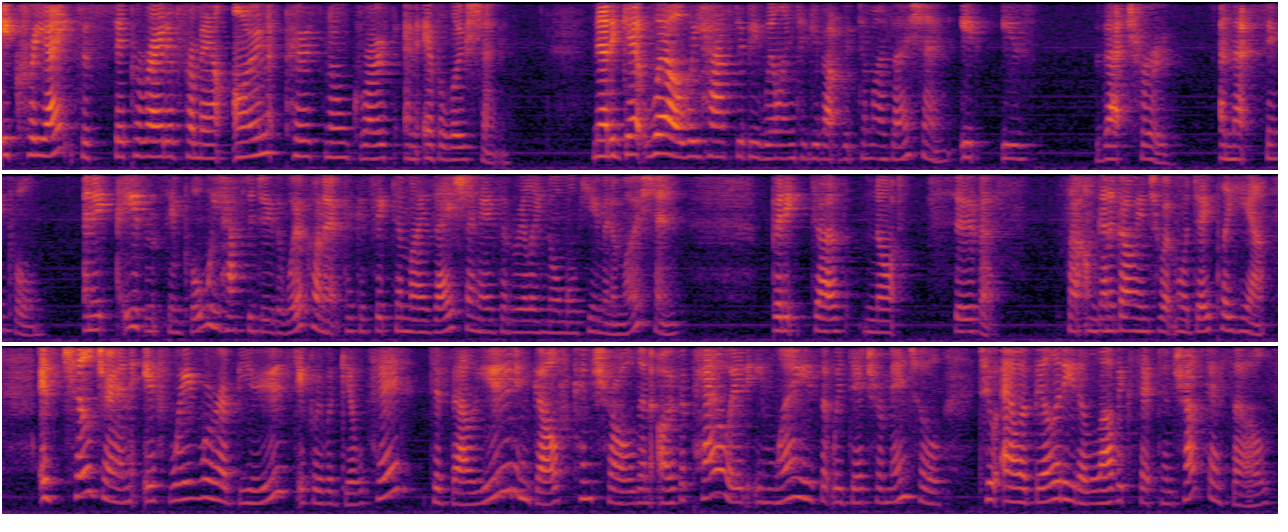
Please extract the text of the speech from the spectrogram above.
It creates us separated from our own personal growth and evolution. Now to get well, we have to be willing to give up victimization. It is that true and that simple. And it isn't simple. We have to do the work on it because victimization is a really normal human emotion, but it does not serve us. So I'm going to go into it more deeply here. As children, if we were abused, if we were guilted, devalued, engulfed, controlled, and overpowered in ways that were detrimental to our ability to love, accept, and trust ourselves,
